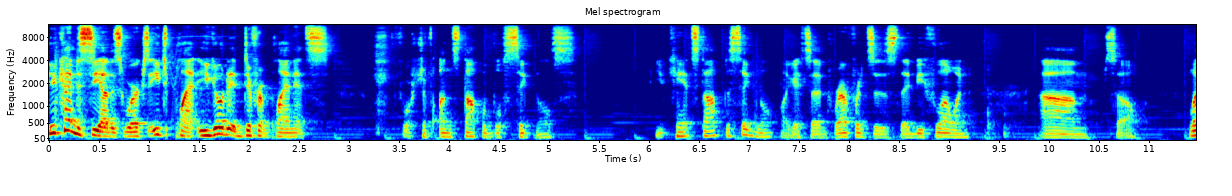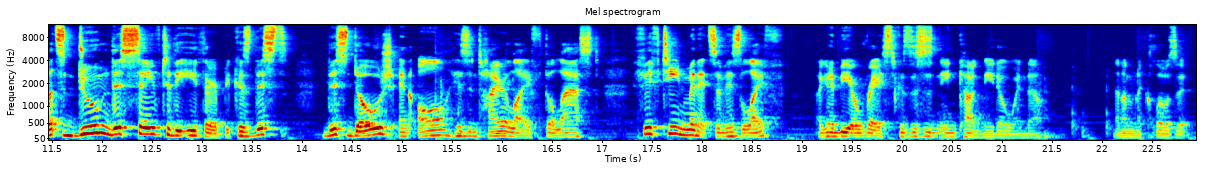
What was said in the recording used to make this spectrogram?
you kind of see how this works. Each planet, you go to different planets, fortune of unstoppable signals. You can't stop the signal. Like I said, references, they'd be flowing. Um, so, let's doom this save to the ether because this this Doge and all his entire life, the last 15 minutes of his life, are going to be erased because this is an incognito window. And I'm going to close it.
